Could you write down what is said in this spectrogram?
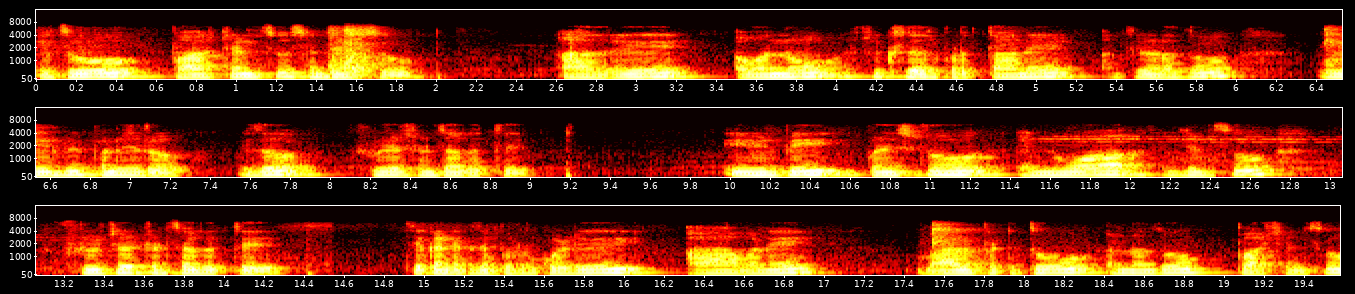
ಇದು ಪಾಸ್ಟ್ ಟೆನ್ಸು ಸೆಂಟೆನ್ಸು ಆದರೆ ಅವನು ಶಿಕ್ಷಿಸಲ್ಪಡ್ತಾನೆ ಅಂತ ಹೇಳೋದು ಈ ವಿಲ್ ಬಿ ಪನಿಷ್ಡು ಇದು ಫ್ಯೂಚರ್ ಟೆನ್ಸ್ ಆಗುತ್ತೆ. ಈ ವಿಲ್ ಬಿ ಪನಿಷ್ಡು ಎನ್ನುವ ಸೆಂಟೆನ್ಸು ಫ್ಯೂಚರ್ ಟೆನ್ಸ್ ಆಗುತ್ತೆ. ಸೆಕೆಂಡ್ ಎಕ್ಸಾಂಪಲ್ ನೋಡ್ಕೊಳ್ಳಿ. ಆ ಮನೆ ಮಾರಲ್ಪಟ್ಟಿತು ಅನ್ನೋದು ಪಾಸ್ಟ್ ಟೆನ್ಸು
